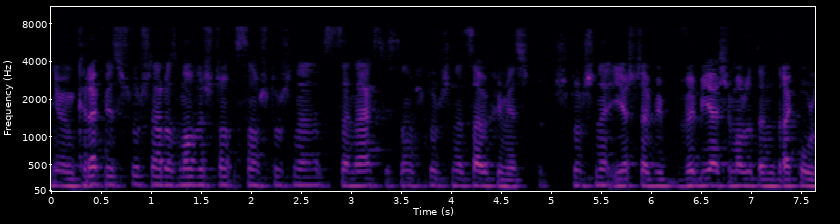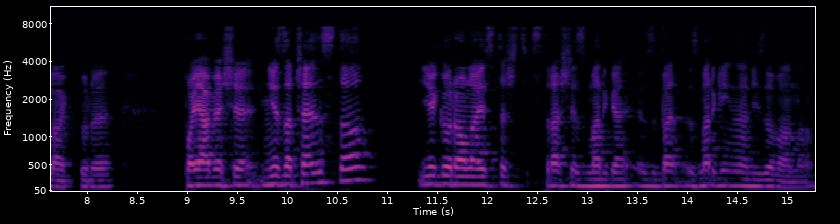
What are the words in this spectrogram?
nie wiem, krew jest sztuczna, rozmowy sztu- są sztuczne, sceny akcji są sztuczne, cały film jest sztu- sztuczny i jeszcze wybija się może ten Dracula, który pojawia się nie za często. i Jego rola jest też strasznie zmarga- zba- zmarginalizowana.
